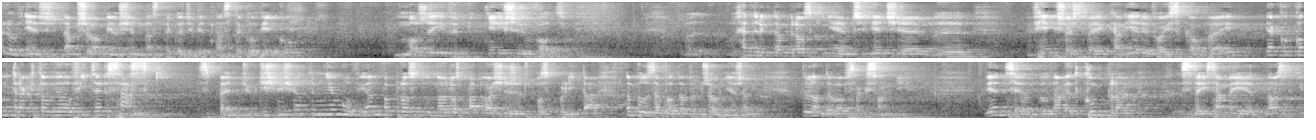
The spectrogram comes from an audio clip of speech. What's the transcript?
również na przełomie XVIII-XIX wieku, może i wybitniejszych wodzów. Henryk Dąbrowski, nie wiem czy wiecie, y, większość swojej kariery wojskowej jako kontraktowy oficer saski spędził. Dzisiaj się o tym nie mówi. On po prostu, no, rozpadła się Rzeczpospolita, no, był zawodowym żołnierzem, wylądował w Saksonii. Więcej, on był nawet kumplem z tej samej jednostki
